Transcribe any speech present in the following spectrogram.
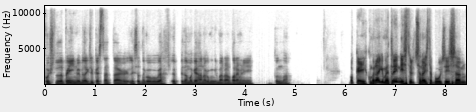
push to the brain või midagi sihukest, et äh, lihtsalt nagu jah, õppida oma keha nagu mingil määral paremini tundma. okei okay,, kui me räägime trennist üldse naiste puhul, siis ähm,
